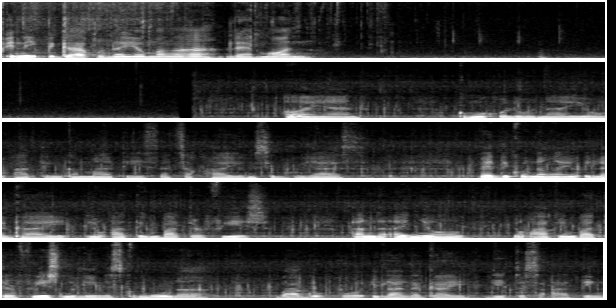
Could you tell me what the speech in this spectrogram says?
Pinipiga ko na yung mga lemon. O, oh, ayan. Kumukulo na yung ating kamatis at saka yung sibuyas. Pwede ko na ngayon ilagay yung ating butterfish. Tandaan nyo, yung aking butterfish, nilinis ko muna bago ko ilalagay dito sa ating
